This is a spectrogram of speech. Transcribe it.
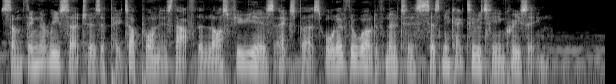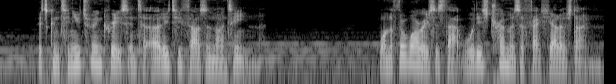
Something that researchers have picked up on is that for the last few years, experts all over the world have noticed seismic activity increasing. This continued to increase into early 2019. One of the worries is that will these tremors affect Yellowstone?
